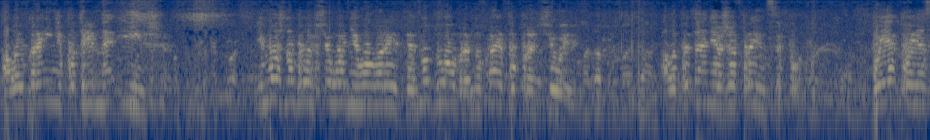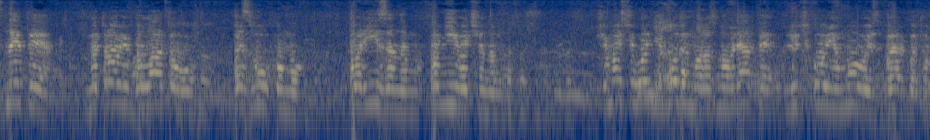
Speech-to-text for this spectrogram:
Але Україні потрібне інше. І можна було б сьогодні говорити, ну добре, ну хай попрацює. Але питання вже принципу. Бо як пояснити Дмитрові Булатову, безвухому, порізаному, понівеченому, що ми сьогодні будемо розмовляти людською мовою з Беркутом,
